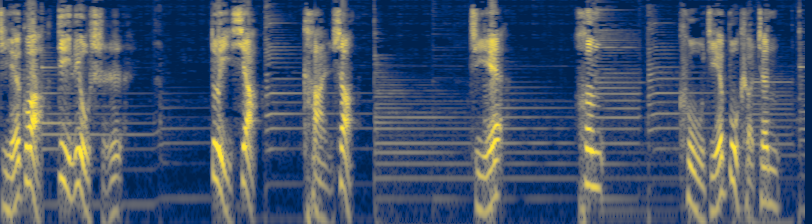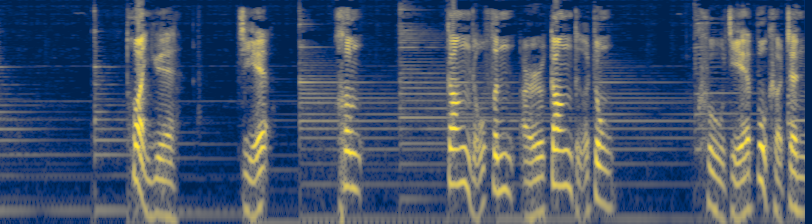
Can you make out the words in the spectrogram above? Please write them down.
节卦第六十，对下，坎上。节，亨，苦节不可贞。彖曰：节，亨，刚柔分而刚得中，苦节不可贞，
